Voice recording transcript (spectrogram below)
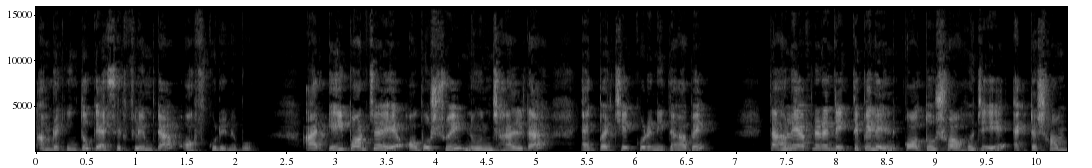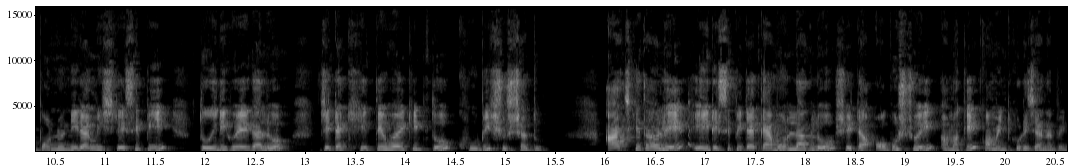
আমরা কিন্তু গ্যাসের ফ্লেমটা অফ করে নেব। আর এই পর্যায়ে অবশ্যই নুন ঝালটা একবার চেক করে নিতে হবে। তাহলে আপনারা দেখতে পেলেন কত সহজে একটা সম্পূর্ণ নিরামিষ রেসিপি তৈরি হয়ে গেল, যেটা খেতে হয় কিন্তু খুবই সুস্বাদু। আজকে তাহলে এই রেসিপিটা কেমন লাগল সেটা অবশ্যই আমাকে কমেন্ট করে জানাবেন।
